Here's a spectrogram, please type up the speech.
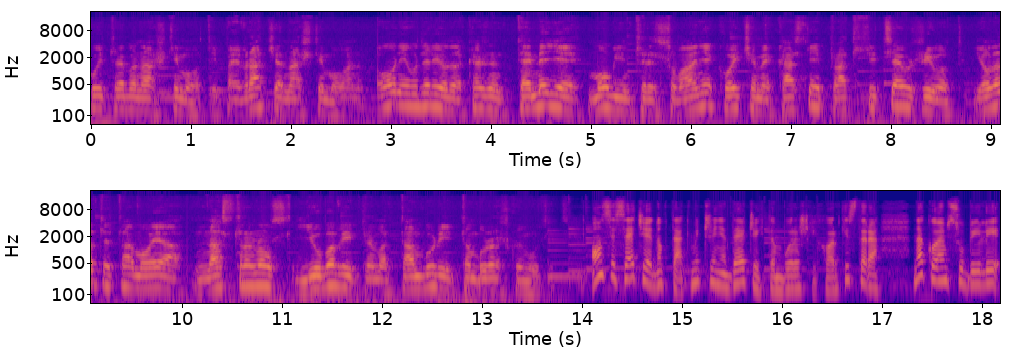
koju treba naštimovati, pa je vraća naštimovano. On je udario, da kažem, temelje mog interesovanja koji će me kasnije pratiti ceo život. I odatle ta moja nastranost ljubavi prema tamburi i tamburaškoj muzici. On se seća jednog takmičenja dečjih tamburaških orkestara na kojem su bili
